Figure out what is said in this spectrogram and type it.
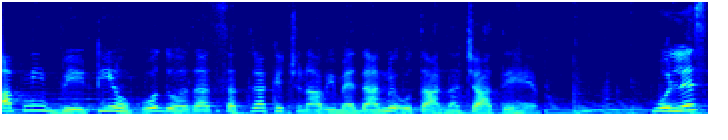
अपनी बेटियों को 2017 के चुनावी मैदान में उतारना चाहते हैं। वो लिस्ट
